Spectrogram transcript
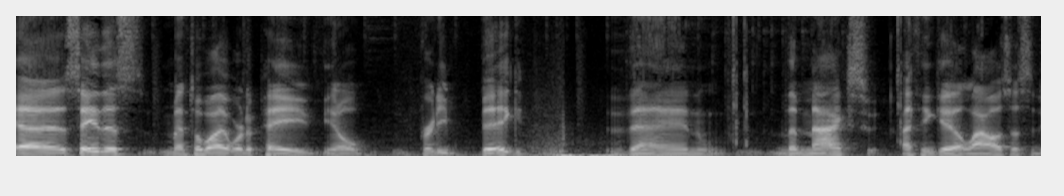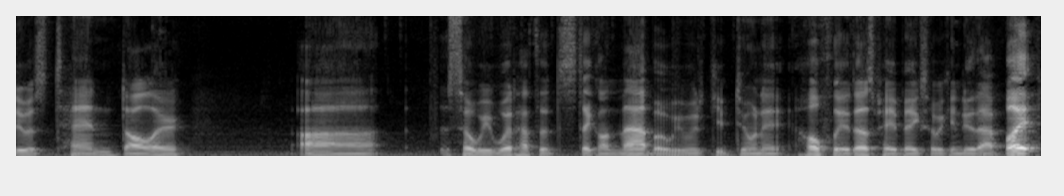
Uh, say this Mental buy were to pay, you know, pretty big, then the max I think it allows us to do is ten dollar. Uh, so we would have to stick on that, but we would keep doing it. Hopefully, it does pay big, so we can do that. But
